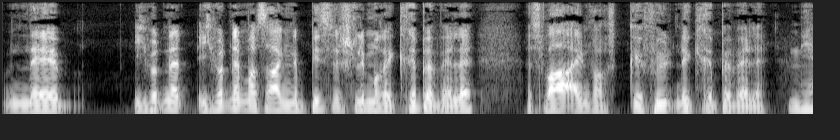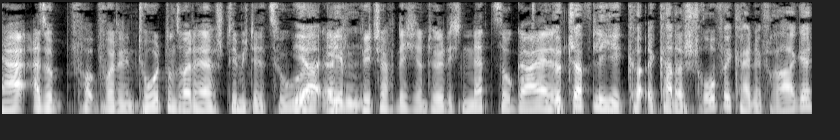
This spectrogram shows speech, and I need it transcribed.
eine, ich würde nicht, ich würde nicht mal sagen, eine bisschen schlimmere Grippewelle. Es war einfach gefühlt eine Grippewelle. Ja, also vor, vor den Toten und so weiter her stimme ich dir zu. Ja, Äh, eben. Wirtschaftlich natürlich nicht so geil. wirtschaftliche Ka- Katastrophe, keine Frage,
